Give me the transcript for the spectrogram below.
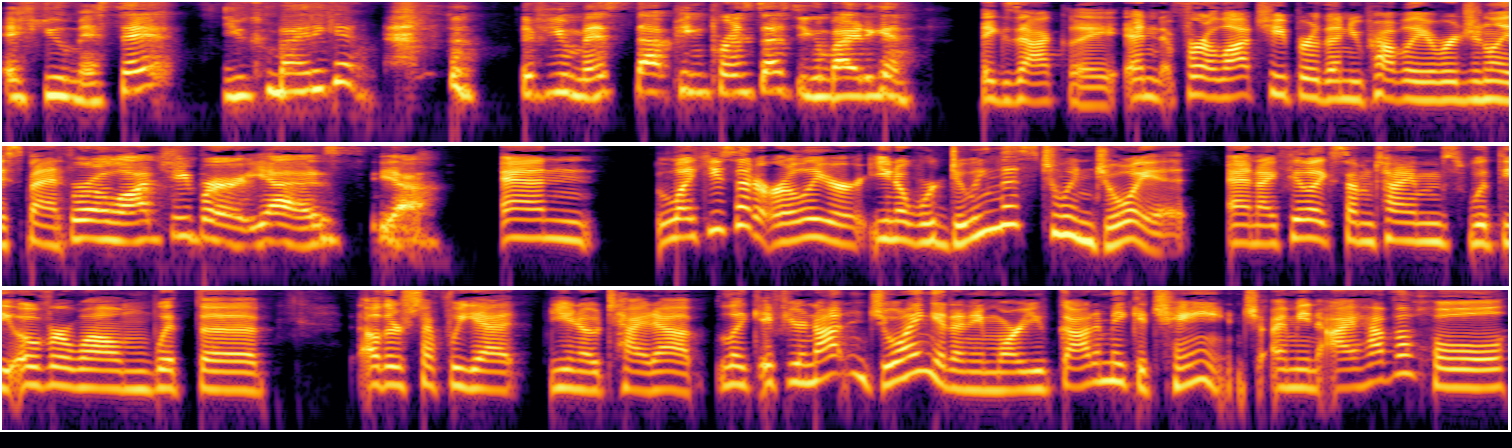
if you miss it, you can buy it again. if you miss that pink princess, you can buy it again. Exactly. And for a lot cheaper than you probably originally spent. For a lot cheaper. Yes. Yeah. And like you said earlier, you know, we're doing this to enjoy it. And I feel like sometimes with the overwhelm, with the other stuff we get, you know, tied up. Like if you're not enjoying it anymore, you've got to make a change. I mean, I have a whole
